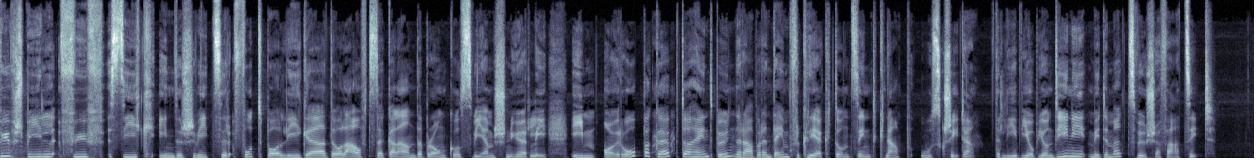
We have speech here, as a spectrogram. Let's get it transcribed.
Fünf Spiele, fünf Siege in der Schweizer Footballliga. Da läuft der Kalender Broncos wie am Schnürli. Im Europacup haben die Bündner aber einen Dämpfer gekriegt und sind knapp ausgeschieden. Der Livio Biondini mit einem Zwischenfazit.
